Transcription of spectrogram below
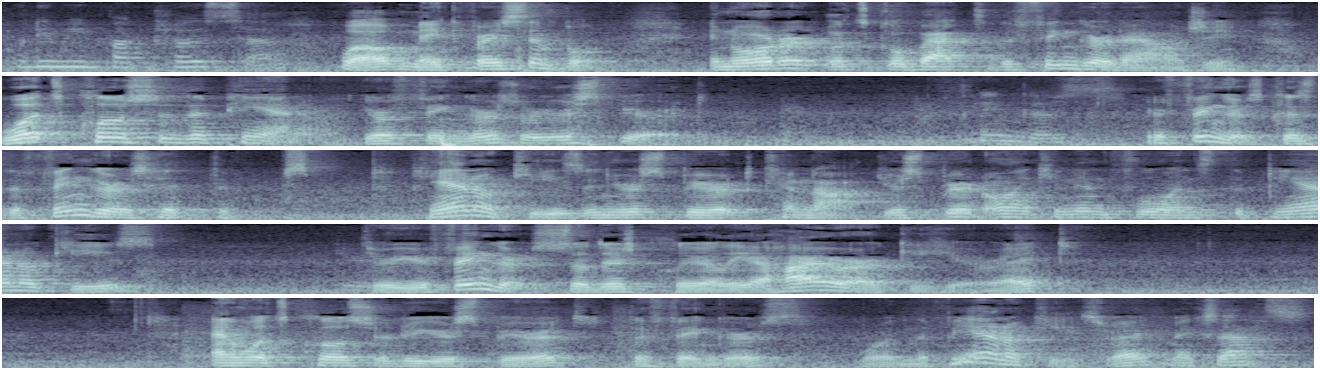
What do you mean by closer? Well, make it very simple. In order, let's go back to the finger analogy. What's closer to the piano, your fingers or your spirit? Fingers. Your fingers, because the fingers hit the piano keys and your spirit cannot. Your spirit only can influence the piano keys through your fingers. So there's clearly a hierarchy here, right? And what's closer to your spirit? The fingers more than the piano keys, right? Makes sense?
